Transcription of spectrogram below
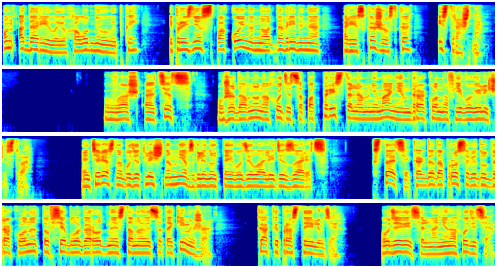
Он одарил ее холодной улыбкой и произнес спокойно, но одновременно резко, жестко и страшно. «Ваш отец уже давно находится под пристальным вниманием драконов Его Величества. Интересно будет лично мне взглянуть на его дела, леди Зарец. Кстати, когда допросы ведут драконы, то все благородные становятся такими же, как и простые люди. Удивительно, не находите?»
